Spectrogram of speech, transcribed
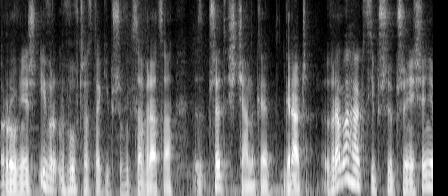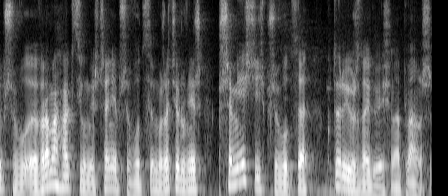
również i wówczas taki przywódca wraca przed ściankę gracza. W ramach akcji przy przeniesieniu przywó- w ramach akcji umieszczenie przywódcy możecie również przemieścić przywódcę, który już znajduje się na planszy.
